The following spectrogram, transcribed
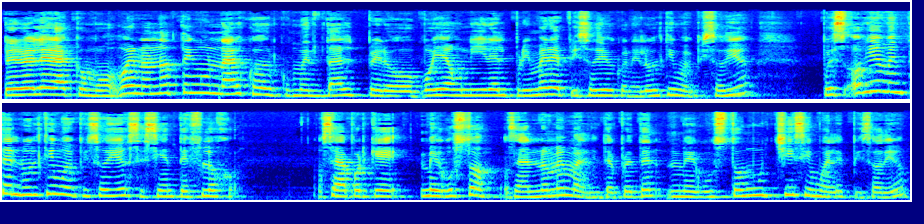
pero él era como, bueno, no tengo un arco argumental, pero voy a unir el primer episodio con el último episodio. Pues obviamente el último episodio se siente flojo. O sea, porque me gustó, o sea, no me malinterpreten, me gustó muchísimo el episodio.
